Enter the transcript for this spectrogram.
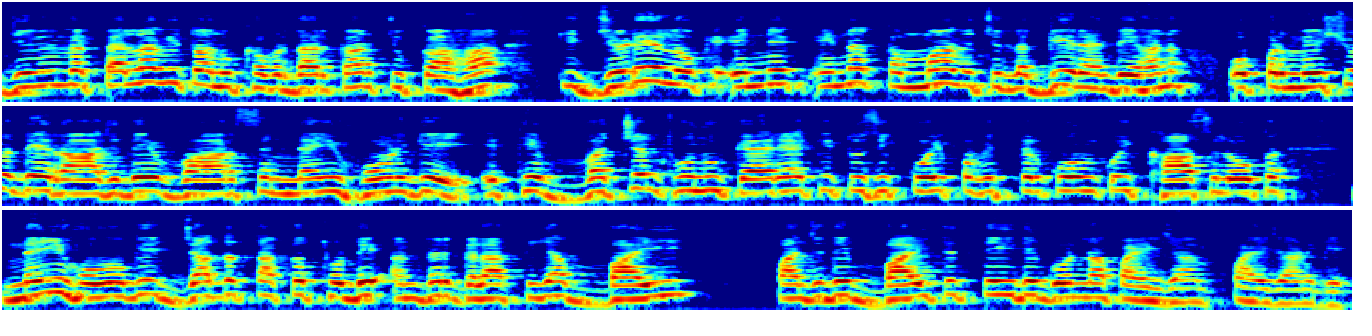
ਜਿਵੇਂ ਮੈਂ ਪਹਿਲਾਂ ਵੀ ਤੁਹਾਨੂੰ ਖਬਰਦਾਰ ਕਰ ਚੁੱਕਾ ਹਾਂ ਕਿ ਜਿਹੜੇ ਲੋਕ ਇੰਨੇ ਇਹਨਾਂ ਕੰਮਾਂ ਵਿੱਚ ਲੱਗੇ ਰਹਿੰਦੇ ਹਨ, ਉਹ ਪਰਮੇਸ਼ਵਰ ਦੇ ਰਾਜ ਦੇ ਵਾਰਸ ਨਹੀਂ ਹੋਣਗੇ। ਇੱਥੇ ਵਚਨ ਤੁਹਾਨੂੰ ਕਹਿ ਰਿਹਾ ਕਿ ਤੁਸੀਂ ਕੋਈ ਪਵਿੱਤਰ ਕੌਮ, ਕੋਈ ਖਾਸ ਲੋਕ ਨਹੀਂ ਹੋਵੋਗੇ, ਜਦ ਤੱਕ ਤੁਹਾਡੇ ਅੰਦਰ ਗਲਾਤੀਆ 22 5 ਦੇ 22 ਤੇ 23 ਦੇ ਗੁਣ ਨਾ ਪਾਏ ਜਾ ਪਾਏ ਜਾਣਗੇ।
